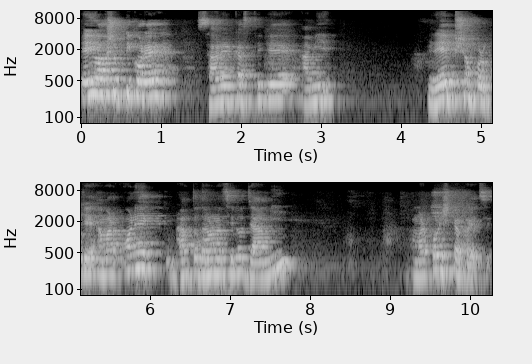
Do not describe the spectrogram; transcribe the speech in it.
এই ওয়ার্কশপটি করে স্যারের কাছ থেকে আমি রেপ সম্পর্কে আমার অনেক ভ্রান্ত ধারণা ছিল যা আমি আমার পরিষ্কার হয়েছে।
